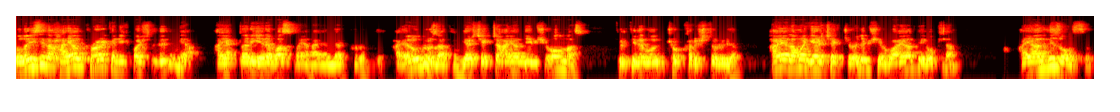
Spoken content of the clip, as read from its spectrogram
Dolayısıyla hayal kurarken ilk başta dedim ya ayakları yere basmayan hayaller kurun diye. Hayal olur zaten. Gerçekçi hayal diye bir şey olmaz. Türkiye'de bu çok karıştırılıyor. Hayal ama gerçekçi. Öyle bir şey. O hayal değil, o plan. Hayaliniz olsun.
